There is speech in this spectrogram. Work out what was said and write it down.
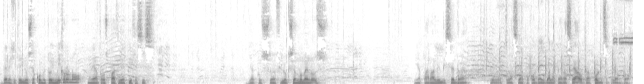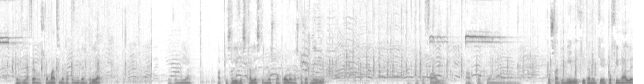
Δεν έχει τελειώσει ακόμη το ημίχρονο. Νέα προσπάθεια επίθεσης για τους φιλοξενούμενους. Μια παράλληλη σέντρα του πλασία από κοντά η μπάλα πέρασε out. Απόλυσε πλέον το ενδιαφέρον στο μάτς μετά το 0-3. Εδώ μια από τις λίγες καλές στιγμές του Απόλλωνας στο παιχνίδι. Αυτό το φάουλ από τον ε, Κωνσταντινίδη και ήταν και το φινάλε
